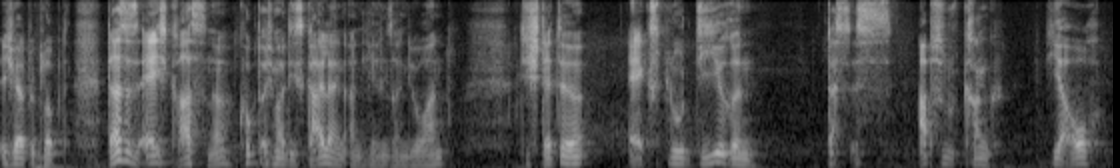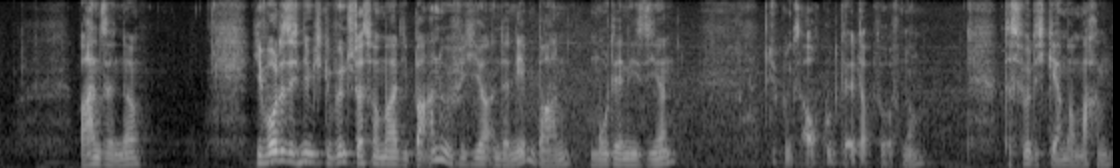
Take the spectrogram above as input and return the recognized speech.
ich werde bekloppt. Das ist echt krass, ne? Guckt euch mal die Skyline an hier in St. Johann. Die Städte explodieren. Das ist absolut krank. Hier auch. Wahnsinn, ne? Hier wurde sich nämlich gewünscht, dass wir mal die Bahnhöfe hier an der Nebenbahn modernisieren. Die übrigens auch gut Geld abwirft, ne? Das würde ich gerne mal machen.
